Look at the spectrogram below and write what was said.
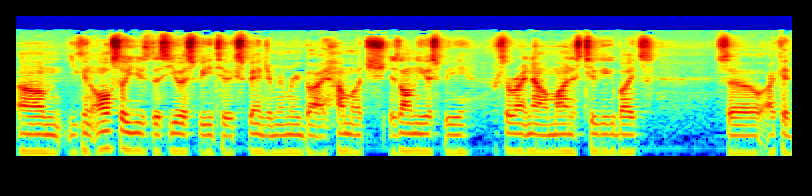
Um, you can also use this USB to expand your memory by how much is on the USB. So right now mine is 2 gigabytes. So I could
